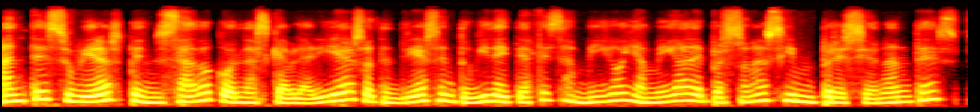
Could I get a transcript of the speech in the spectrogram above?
antes hubieras pensado con las que hablarías o tendrías en tu vida y te haces amigo y amiga de personas impresionantes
